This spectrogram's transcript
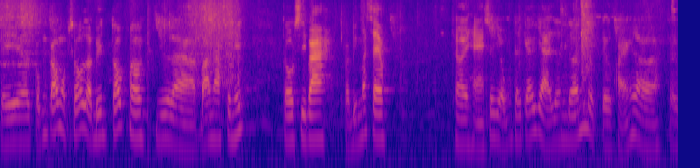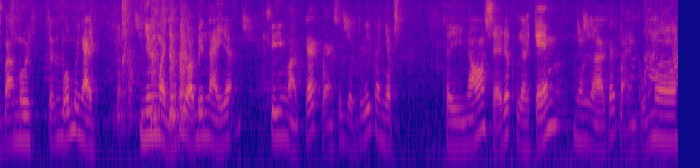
Thì ờ, cũng có một số loại pin tốt hơn như là Panasonic Toshiba và pin Maxell thời hạn sử dụng có thể kéo dài lên đến được từ khoảng là từ 30 đến 40 ngày. Nhưng mà những cái loại pin này á khi mà các bạn sử dụng clip nhập thì nó sẽ rất là kém nên là các bạn cũng ờ,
